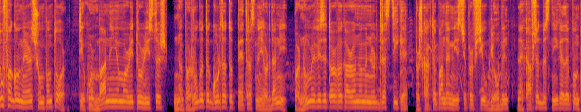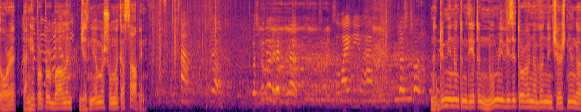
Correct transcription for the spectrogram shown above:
Tufa gomerësh shumë punëtorë, dikur mbanin një mori turistësh nëpër rrugët e gurta të Petras në Jordani, por numri i vizitorëve ka rënë në mënyrë drastike për shkak të pandemisë që përfshiu globin dhe kafshët besnike dhe punëtore tani po përballen gjithnjë e më shumë me kasapin. Në 2019-n, numri i vizitorëve në vendin që është një nga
